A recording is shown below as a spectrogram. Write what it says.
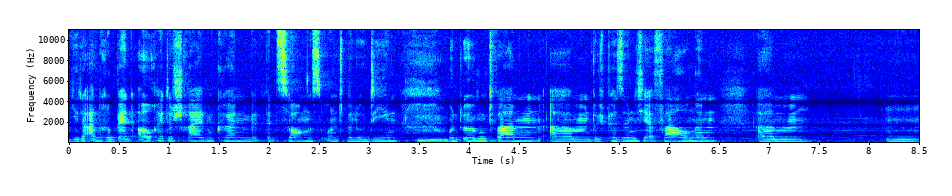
jede andere Band auch hätte schreiben können mit, mit Songs und Melodien. Und irgendwann ähm, durch persönliche Erfahrungen ähm, mh,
